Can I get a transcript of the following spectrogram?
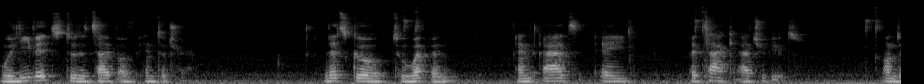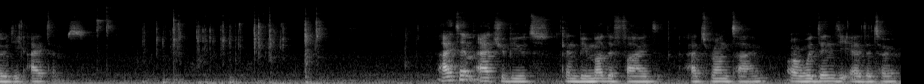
We leave it to the type of integer. Let's go to weapon and add a attack attribute under the items. Item attributes can be modified at runtime or within the editor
